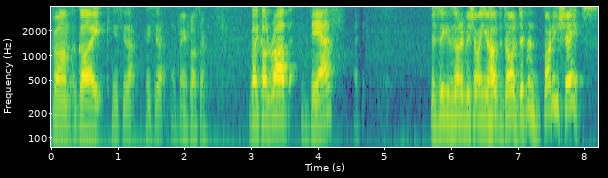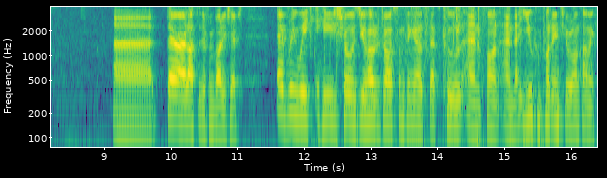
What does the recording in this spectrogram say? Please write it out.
from a guy. Can you see that? Can you see that? I'll bring it closer. A guy called Rob Diaz. This week is going to be showing you how to draw different body shapes. Uh, there are lots of different body shapes. Every week he shows you how to draw something else that's cool and fun and that you can put into your own comics.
